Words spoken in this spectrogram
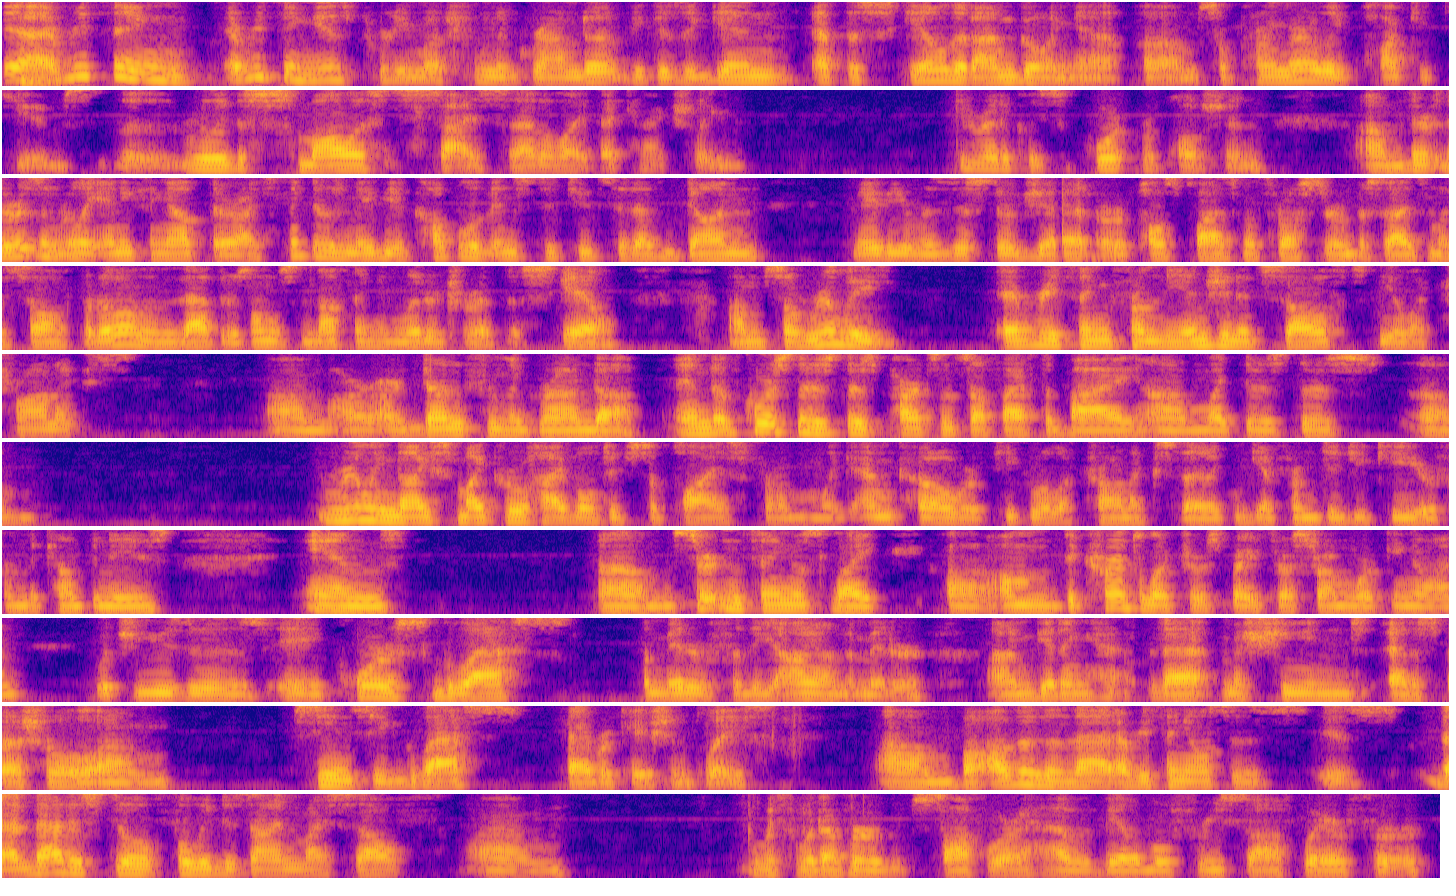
Yeah, everything everything is pretty much from the ground up because again, at the scale that I'm going at, um, so primarily pocket cubes, the really the smallest size satellite that can actually theoretically support propulsion. Um, there there isn't really anything out there. I think there's maybe a couple of institutes that have done maybe a resistojet or a pulse plasma thruster besides myself, but other than that, there's almost nothing in literature at this scale. Um, so really, everything from the engine itself to the electronics um, are, are done from the ground up. And of course, there's there's parts and stuff I have to buy. Um, like there's there's um, really nice micro high voltage supplies from like EMCO or Pico Electronics that I can get from DigiKey or from the companies, and um, certain things like uh, um, the current electrospray thruster I'm working on, which uses a porous glass emitter for the ion emitter. I'm getting that machined at a special um, CNC glass fabrication place. Um, but other than that, everything else is is that that is still fully designed myself um, with whatever software I have available, free software for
